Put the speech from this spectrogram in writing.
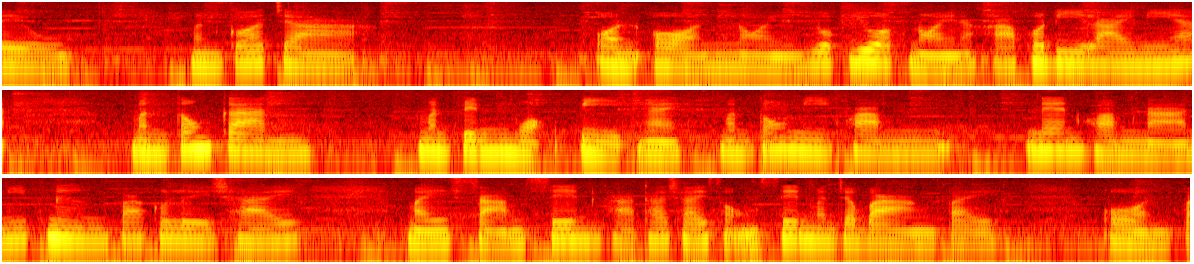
เร็ว มันก็จะอ่อนๆหน่อยยวบๆหน่อยนะคะ พอดีลายนี้มันต้องการมันเป็นหมวกปีกไง มันต้องมีความแน่นความหนานิดนึงป้าก็เลยใช้ไหมสามเส้นค่ะ ถ้าใช้สองเส้นมันจะบางไปอ่อนไป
